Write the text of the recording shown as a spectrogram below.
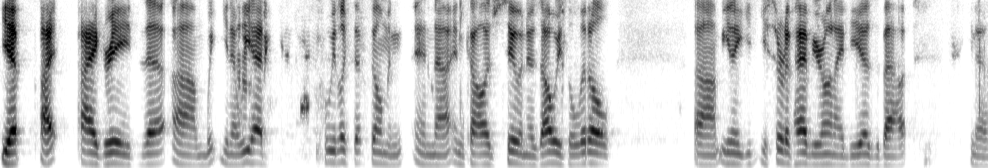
Yep, I, I agree. The um, we, you know, we had we looked at film in in, uh, in college too, and it was always a little, um, you know, you, you, sort of have your own ideas about, you know,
